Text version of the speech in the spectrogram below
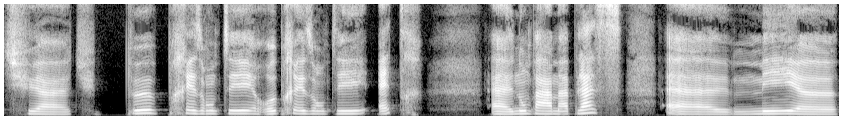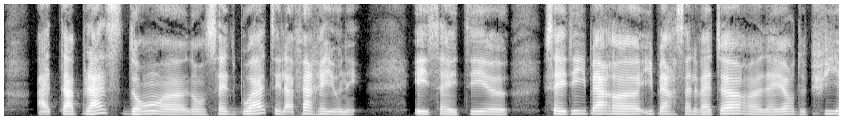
tu as tu peux présenter représenter être euh, non pas à ma place mais à ta place dans dans cette boîte et la faire rayonner et ça a été ça a été hyper hyper salvateur. D'ailleurs depuis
